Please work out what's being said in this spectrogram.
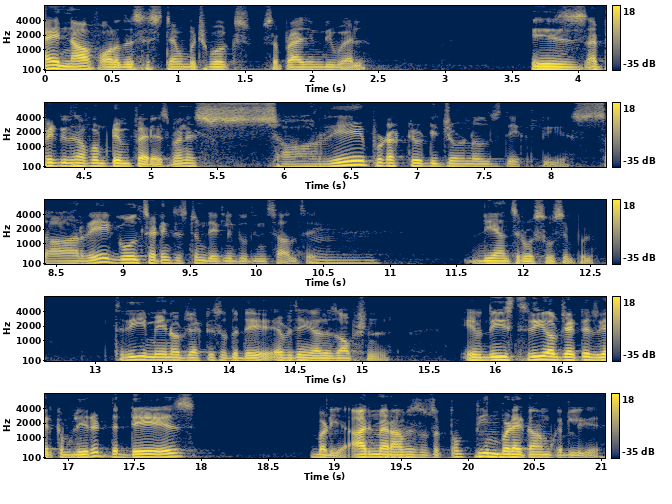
I now follow the system which works surprisingly well. Is I picked this up from Tim Ferriss. मैंने सारे productivity journals देख लिए सारे goal setting system देख लिए दो तीन साल से. Mm-hmm. The answer was so simple. Three main objectives of the day. Everything else is optional. If these three objective get completed the day is बढ़िया। आज मैं आराम से सोच सकता हूँ। तीन बड़े काम कर लिए।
